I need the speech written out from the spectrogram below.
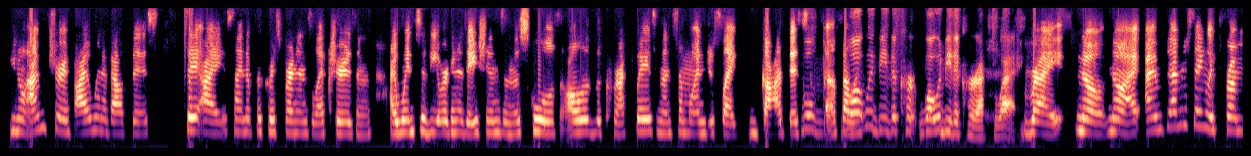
you know, I'm sure if I went about this say I signed up for Chris Brennan's lectures and I went to the organizations and the schools all of the correct ways, and then someone just like got this. Well, fell what would be the cor- what would be the correct way? Right. No, no, I, I'm I'm just saying like from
